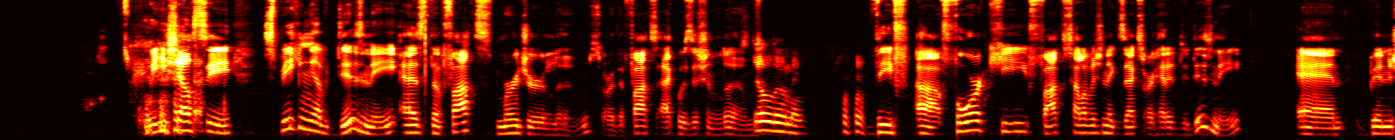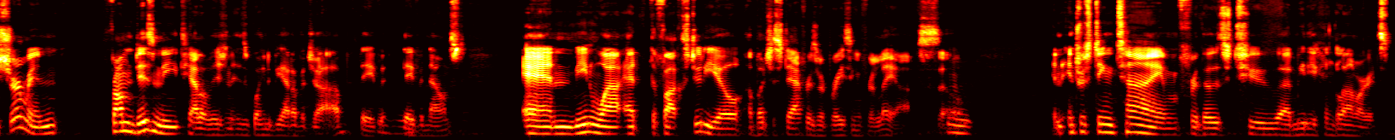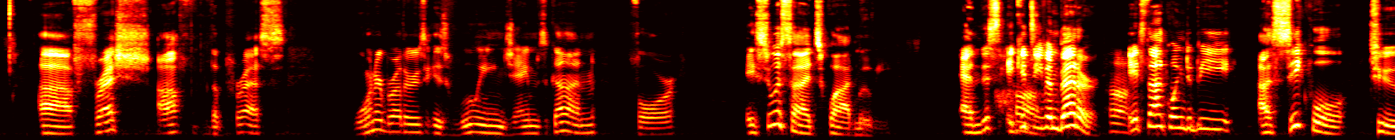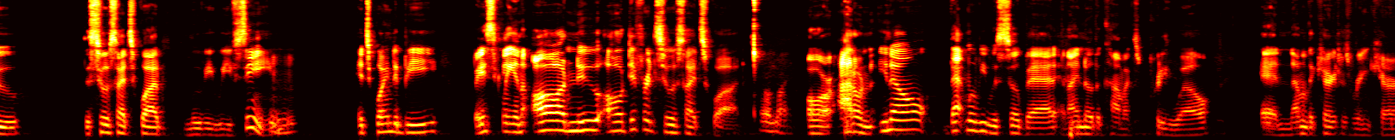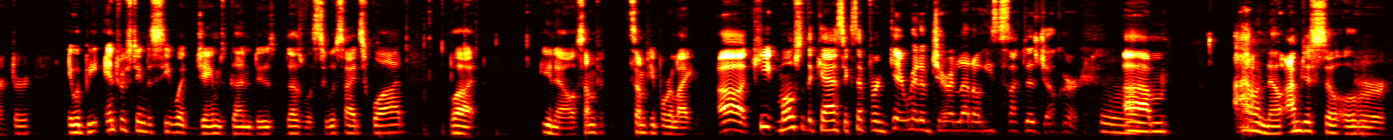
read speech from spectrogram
We shall see. Speaking of Disney, as the Fox merger looms or the Fox acquisition looms, Still looming. the uh, four key Fox television execs are headed to Disney, and Ben Sherman from Disney Television is going to be out of a job. They've Mhm. they've announced, and meanwhile at the Fox studio, a bunch of staffers are bracing for layoffs. So, Mm. an interesting time for those two uh, media conglomerates. Uh, fresh off the press, Warner Brothers is wooing James Gunn for a Suicide Squad movie. And this it gets Huh. even better. Huh. It's not going to be a sequel to the Suicide Squad movie we've seen. Mhm. It's going to be basically an all new, all different Suicide Squad. Oh my. Or I don't you know, that movie was so bad and I know the comics pretty well and none of the characters were in character. It would be interesting to see what James Gunn does does with Suicide Squad, but you know, some some people are like, "Uh, keep most of the cast except for get rid of Jared Leto. He sucked as Joker." Hmm. Um, I don't know. I'm just so over.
